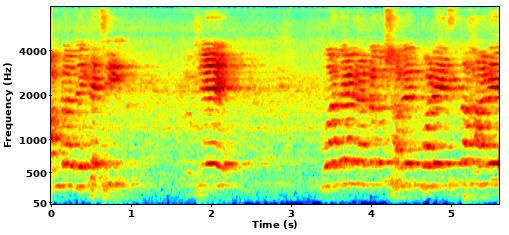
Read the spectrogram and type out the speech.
আমরা দেখেছি যে দু হাজার এগারো সালের পরে ইস্তাহারে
